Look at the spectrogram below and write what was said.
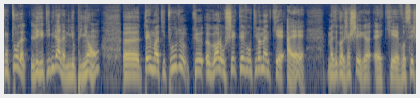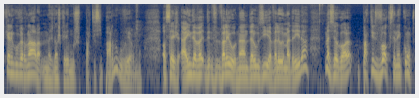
com toda a legitimidade, na minha opinião, uh, tem uma atitude que agora o Chega teve ultimamente, que é, ah é, mas agora já chega, é que é, vocês querem governar, mas nós queremos participar no governo. Ou seja, ainda valeu na Andaluzia, valeu em Madrid, mas agora o Partido Vox, tendo em conta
